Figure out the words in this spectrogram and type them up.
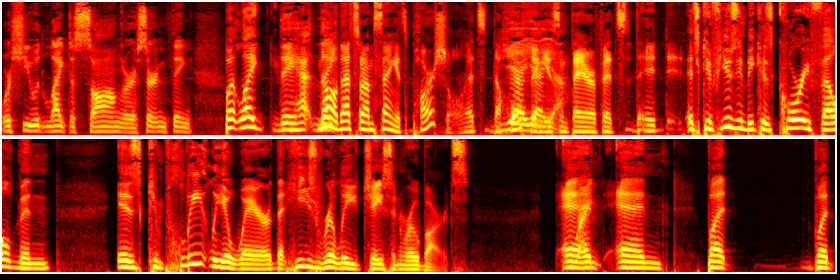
or she would liked a song or a certain thing but like they had No, that's what I'm saying. It's partial. That's the whole Yeah, thing yeah, yeah. isn't there if it's it, it- it's confusing because Corey Feldman is completely aware that he's really Jason Robards, and Right. and but but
